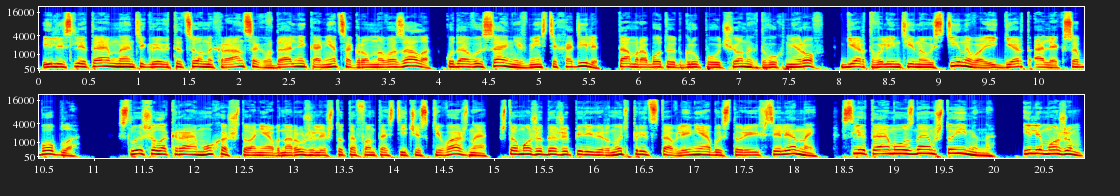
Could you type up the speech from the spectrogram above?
Или слетаем на антигравитационных ранцах в дальний конец огромного зала, куда вы с Айни вместе ходили. Там работают группы ученых двух миров. Герт Валентина Устинова и Герт Алекса Бобла. Слышала краем уха, что они обнаружили что-то фантастически важное, что может даже перевернуть представление об истории Вселенной. Слетаем и узнаем, что именно. Или можем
